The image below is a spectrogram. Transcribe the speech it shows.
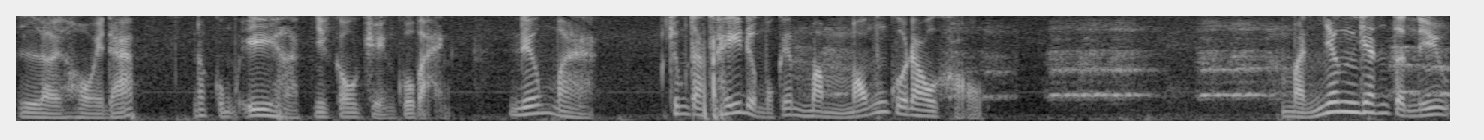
lời hồi đáp nó cũng y hệt như câu chuyện của bạn. Nếu mà chúng ta thấy được một cái mầm móng của đau khổ mà nhân danh tình yêu,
